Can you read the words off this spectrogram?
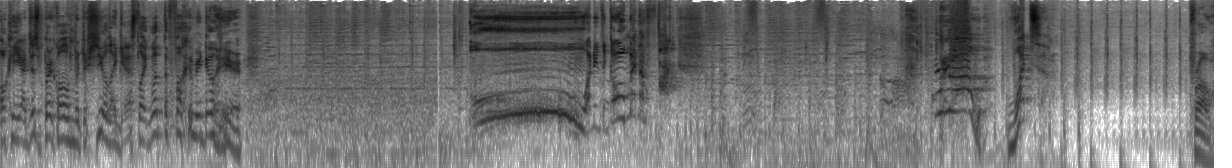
Okay, yeah, just break all of them with your shield, I guess. Like, what the fuck are we doing here? Ooh, I need to go, man. The fuck? No! What? Bro.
